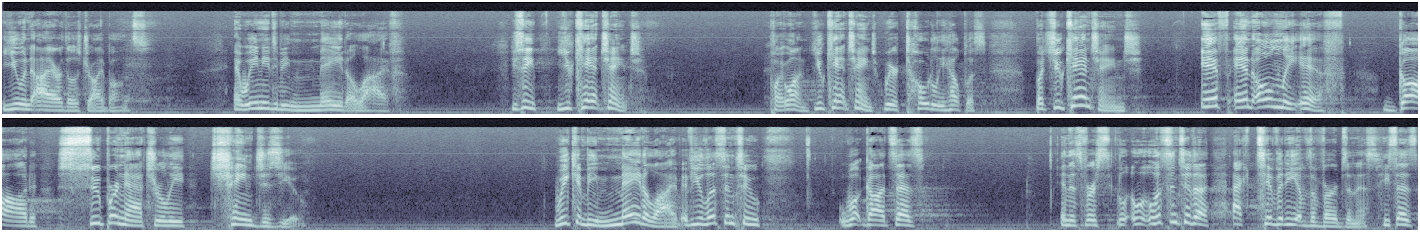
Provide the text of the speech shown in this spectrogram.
you and I are those dry bones. And we need to be made alive. You see, you can't change. Point one, you can't change. We're totally helpless. But you can change if and only if God supernaturally changes you. We can be made alive. If you listen to what God says in this verse, l- listen to the activity of the verbs in this. He says,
